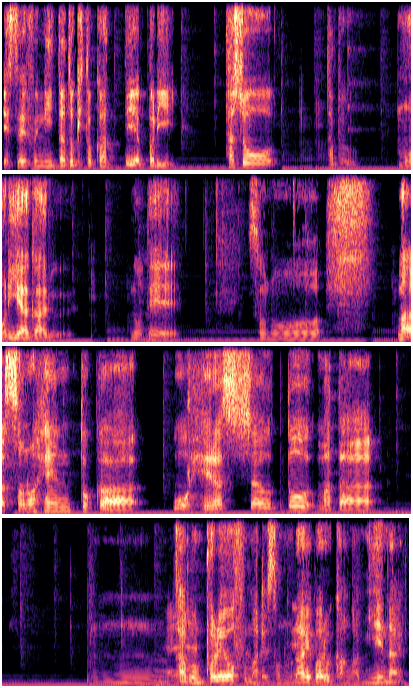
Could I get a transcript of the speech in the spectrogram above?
SF に行った時とかってやっぱり多少多分盛り上がるのでそのまあその辺とかを減らしちゃうとまたうん多分プレーオフまでそのライバル感が見えない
